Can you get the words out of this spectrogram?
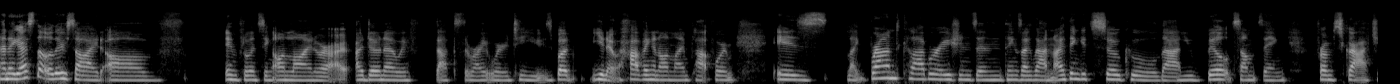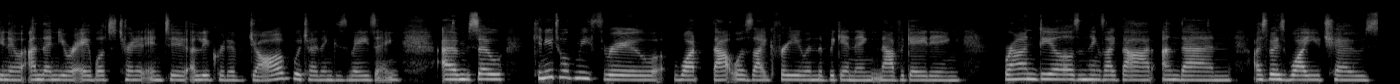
and i guess the other side of influencing online or I, I don't know if that's the right word to use but you know having an online platform is like brand collaborations and things like that. And i think it's so cool that you built something from scratch you know and then you were able to turn it into a lucrative job which i think is amazing. Um so can you talk me through what that was like for you in the beginning navigating brand deals and things like that? And then i suppose why you chose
